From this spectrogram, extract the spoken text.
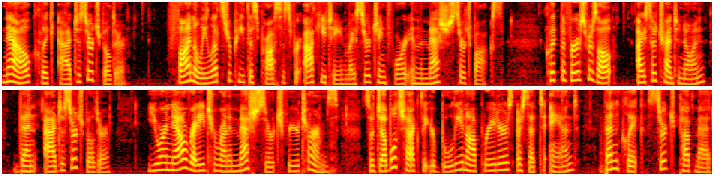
Now click Add to Search Builder. Finally, let's repeat this process for Accutane by searching for it in the Mesh search box. Click the first result, isotretinoin, then Add to Search Builder. You are now ready to run a mesh search for your terms, so double check that your Boolean operators are set to AND, then click Search PubMed.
